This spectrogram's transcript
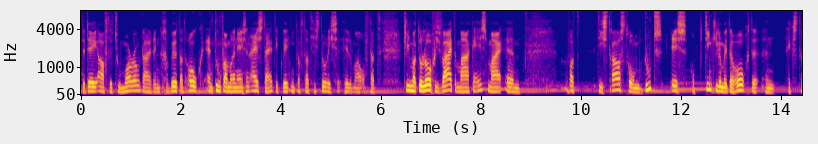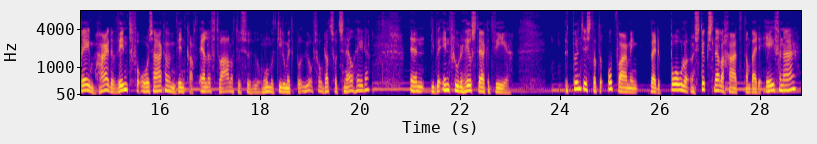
The Day After Tomorrow. Daarin gebeurt dat ook. En toen kwam er ineens een ijstijd. Ik weet niet of dat historisch helemaal, of dat klimatologisch waar te maken is. Maar uh, wat die straalstroom doet, is op 10 kilometer hoogte een extreem harde wind veroorzaken. Windkracht 11, 12, tussen 100 kilometer per uur of zo, dat soort snelheden. En die beïnvloeden heel sterk het weer. Het punt is dat de opwarming bij de polen een stuk sneller gaat dan bij de evenaar.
